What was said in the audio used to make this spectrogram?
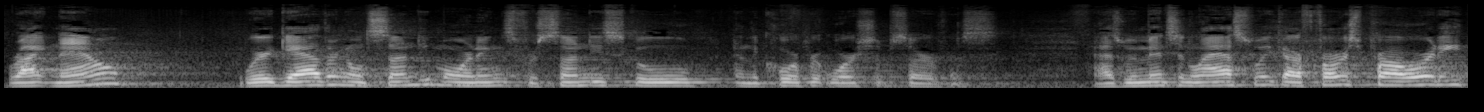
Right now, we're gathering on Sunday mornings for Sunday school and the corporate worship service. As we mentioned last week, our first priority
